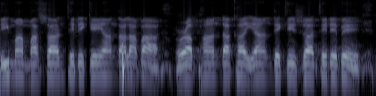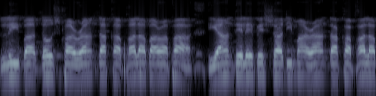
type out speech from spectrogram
Imamasante de keanda. Rapanda kayande kizate debe. Liba dos karanda kapala. Yandelebe shadi maranda kapala.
